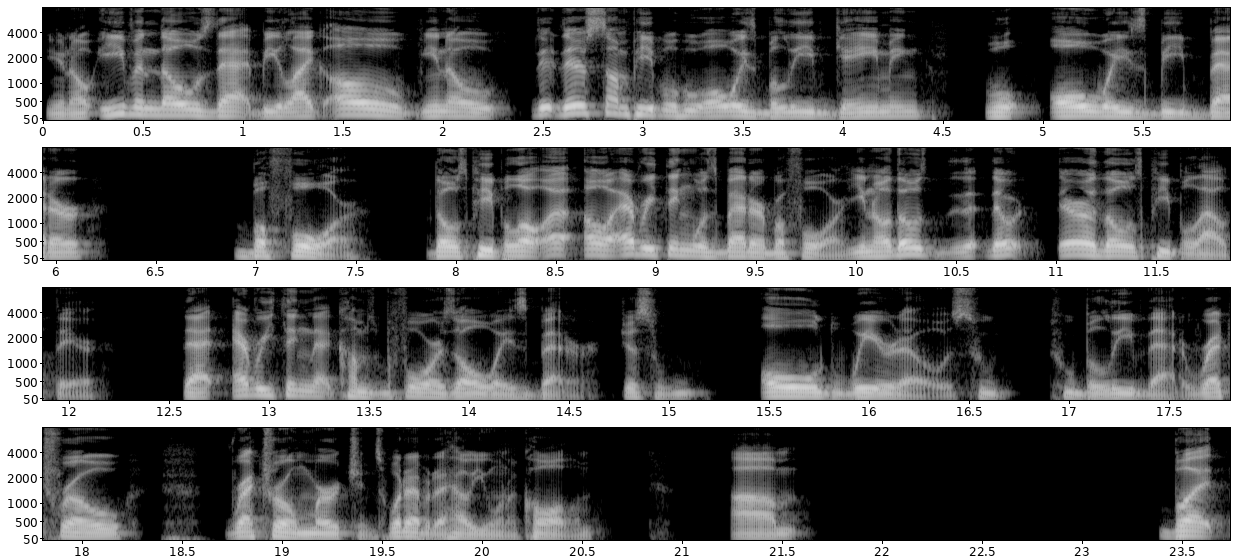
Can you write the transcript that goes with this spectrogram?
You know, even those that be like, oh, you know, th- there's some people who always believe gaming will always be better before. Those people, oh, uh, oh everything was better before. You know, those there, there are those people out there that everything that comes before is always better. Just old weirdos who who believe that retro retro merchants, whatever the hell you want to call them. Um, but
